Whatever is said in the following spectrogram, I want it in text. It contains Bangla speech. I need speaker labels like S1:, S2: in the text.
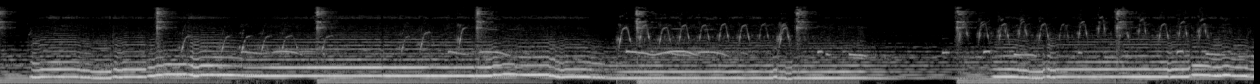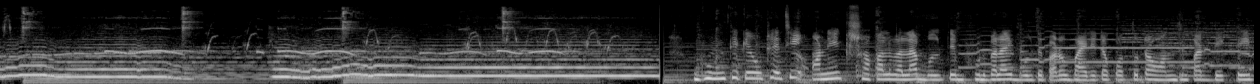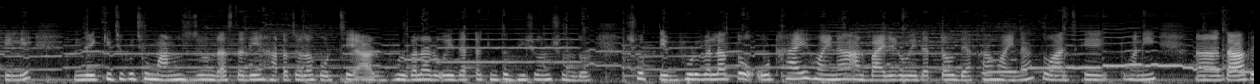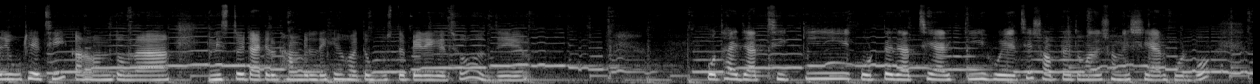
S1: Mm-hmm. ঘুম থেকে উঠেছি। অনেক সকালবেলা বলতে ভোরবেলায় বলতে পারো, বাইরেটা কতটা অন্ধকার দেখতেই পেলে যে কিছু কিছু মানুষজন রাস্তা দিয়ে হাঁটাচলা করছে আর ভোরবেলার ওয়েদারটা কিন্তু ভীষণ সুন্দর। সত্যি, ভোরবেলা তো ওঠাই হয় না আর বাইরের ওয়েদারটাও দেখা হয় না। তো আজকে একটুখানি তাড়াতাড়ি উঠেছি কারণ তোমরা নিশ্চয়ই টাইটেল থাম্বেল দেখে হয়তো বুঝতে পেরে গেছো যে কোথায় যাচ্ছি, কি করতে যাচ্ছি আর কি হয়েছে সবটাই তোমাদের সঙ্গে শেয়ার করব।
